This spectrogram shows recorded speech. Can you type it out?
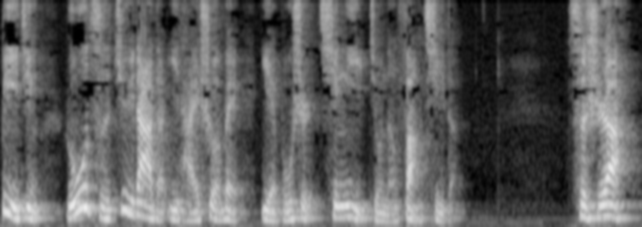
毕竟，如此巨大的一台设备，也不是轻易就能放弃的。此时啊，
